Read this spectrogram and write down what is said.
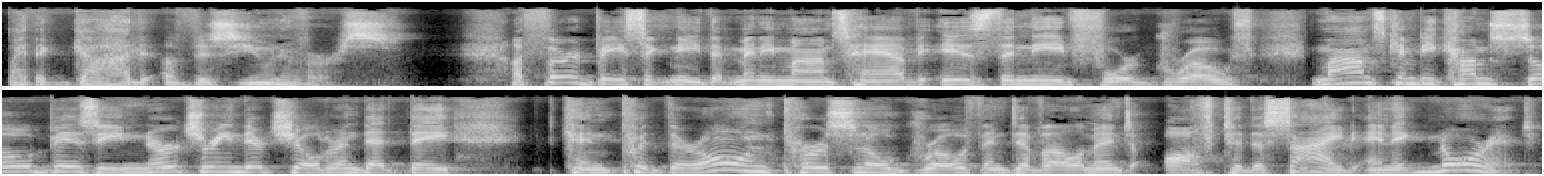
by the God of this universe. A third basic need that many moms have is the need for growth. Moms can become so busy nurturing their children that they can put their own personal growth and development off to the side and ignore it.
